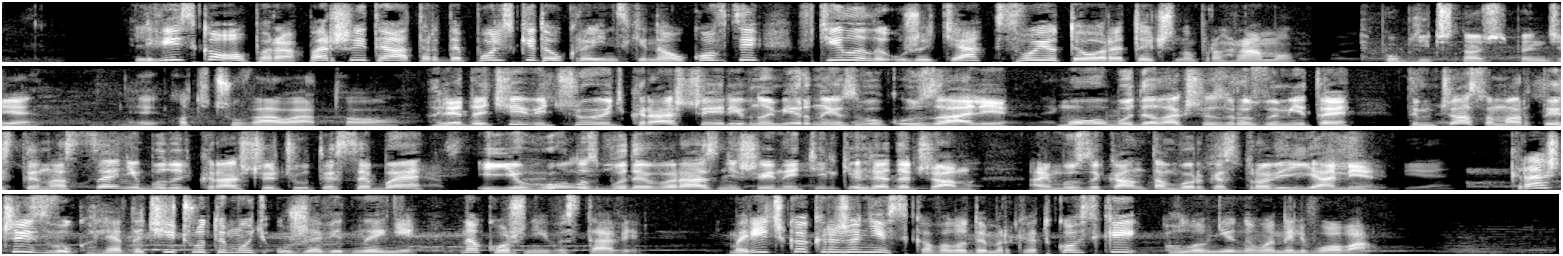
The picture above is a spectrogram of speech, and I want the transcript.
Львівська опера перший театр, де польські та українські науковці втілили у життя свою теоретичну програму. publiczność będzie odczuwała to, Глядачі відчують кращий рівномірний звук у залі. Мову буде легше зрозуміти. Тим часом артисти на сцені будуть краще чути себе, і їх голос буде виразніший не тільки глядачам, а й музикантам в оркестровій ямі. Кращий звук глядачі чутимуть уже віднині на кожній виставі. Марічка Крижанівська, Володимир Квятковський. Головні новини Львова.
